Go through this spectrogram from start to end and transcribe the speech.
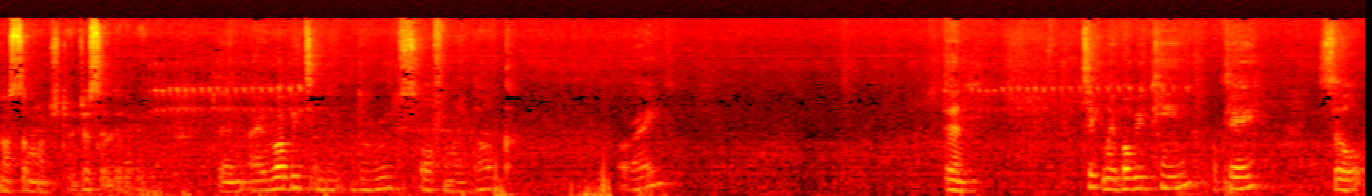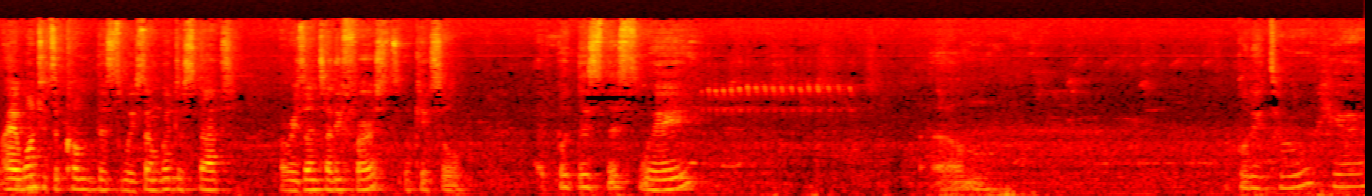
Not so much though, just a little bit then i rub it on the, the roots of my dog all right then take my bobby pin okay? So i want it to come this way so i'm going to start horizontally first okay? So I put this this way. Um, put it through here.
